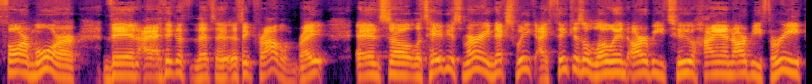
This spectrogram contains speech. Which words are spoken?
far more, than I think that's, a, that's a big problem, right? And so Latavius Murray next week, I think, is a low end RB two, high end RB three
